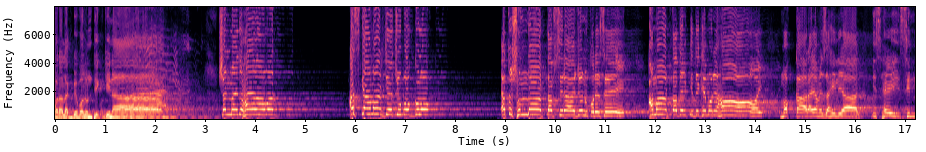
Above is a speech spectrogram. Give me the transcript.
করা লাগবে, বলুন ঠিক কিনা? সম্মানিত হয় আমার আজকে আমার যে যুবকগুলো এত সুন্দর তাফসির আয়োজন করেছে, আমার তাদেরকে দেখে মনে হয় মক্কার আয়ামে জাহিলিয়ার সেই ছিন্ন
